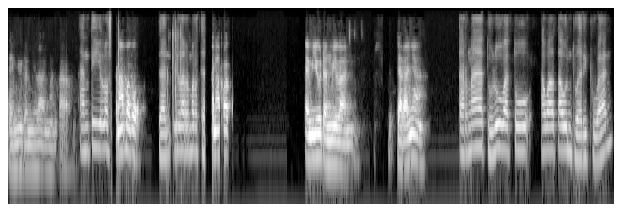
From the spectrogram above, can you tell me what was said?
MU dan Milan, mantap. Anti Los Kenapa kok? dan Iler Merda. Kenapa MU dan Milan? Caranya? Karena dulu waktu awal tahun 2000-an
